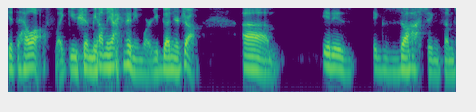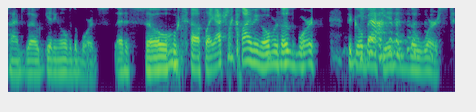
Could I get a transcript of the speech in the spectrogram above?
get the hell off. Like you shouldn't be on the ice anymore. You've done your job. Um, it is exhausting sometimes though getting over the boards that is so tough like actually climbing over those boards to go back in is the worst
